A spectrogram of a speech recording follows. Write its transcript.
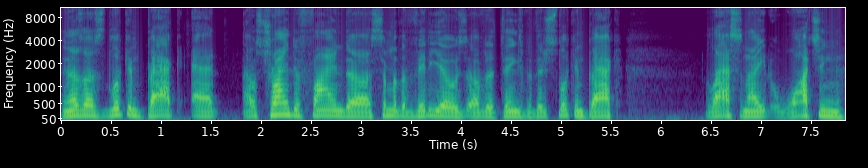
And as I was looking back at, I was trying to find uh, some of the videos of the things, but just looking back last night, watching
